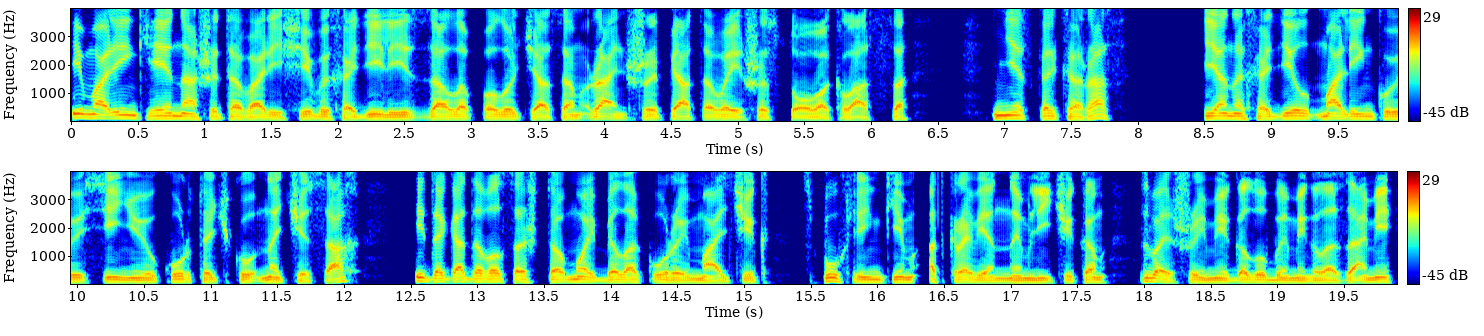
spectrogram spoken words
и маленькие наши товарищи выходили из зала получасом раньше пятого и шестого класса. Несколько раз я находил маленькую синюю курточку на часах и догадывался, что мой белокурый мальчик с пухленьким откровенным личиком, с большими голубыми глазами,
